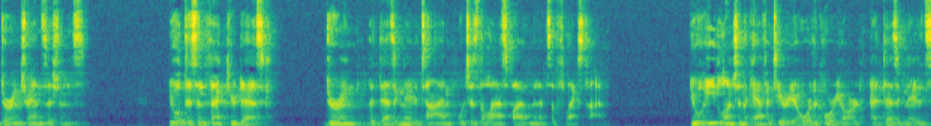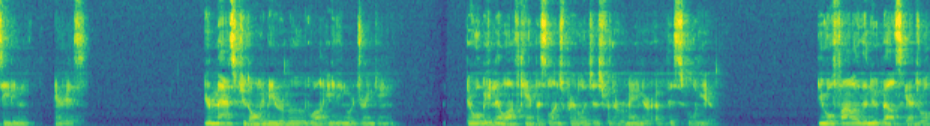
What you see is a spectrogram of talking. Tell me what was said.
during transitions. You will disinfect your desk during the designated time, which is the last five minutes of flex time. You will eat lunch in the cafeteria or the courtyard at designated seating areas. Your mask should only be removed while eating or drinking. There will be no off campus lunch privileges for the remainder of this school year. You will follow the new bell schedule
